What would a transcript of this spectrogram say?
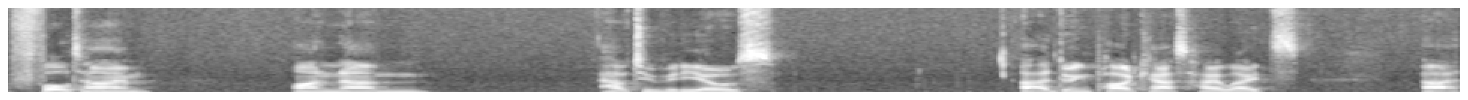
full time on um, how to videos, uh, doing podcast highlights, uh,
